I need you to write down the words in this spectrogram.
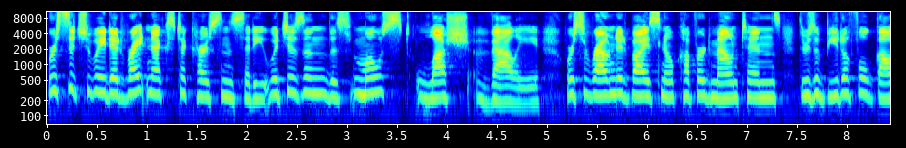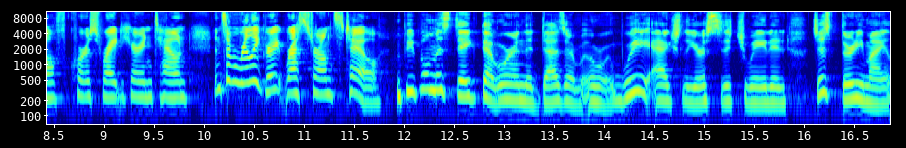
we're situated right next to Carson City, which is in this most lush valley. We're surrounded by snow covered mountains. There's a beautiful golf course right here in town, and some really great restaurants, too. People mistake that we're in the desert. We actually are situated just 30 mi-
